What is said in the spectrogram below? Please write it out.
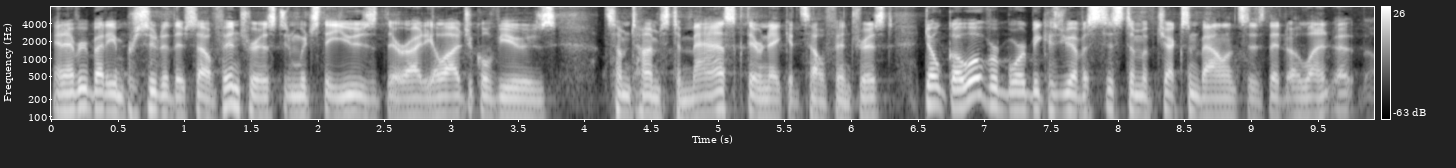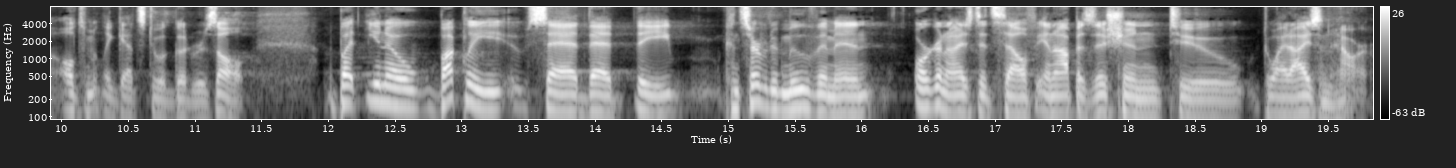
and everybody in pursuit of their self interest, in which they use their ideological views sometimes to mask their naked self interest, don't go overboard because you have a system of checks and balances that uh, ultimately gets to a good result. But, you know, Buckley said that the conservative movement organized itself in opposition to Dwight Eisenhower.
